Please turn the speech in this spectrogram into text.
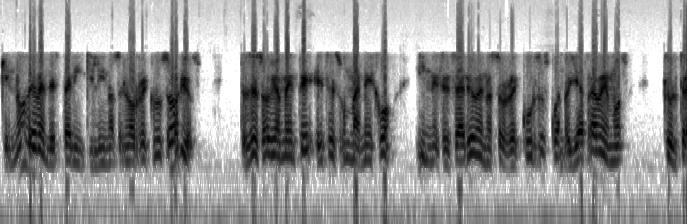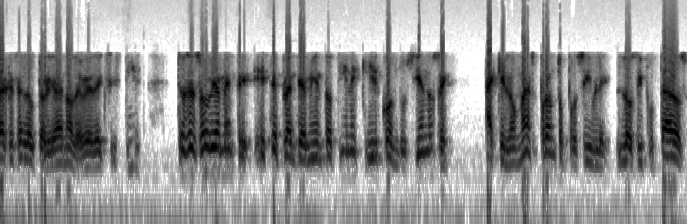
que no deben de estar inquilinos en los reclusorios. Entonces, obviamente, ese es un manejo innecesario de nuestros recursos cuando ya sabemos que ultrajes a la autoridad no debe de existir. Entonces, obviamente, este planteamiento tiene que ir conduciéndose a que lo más pronto posible los diputados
